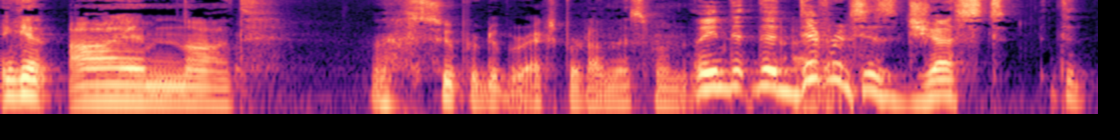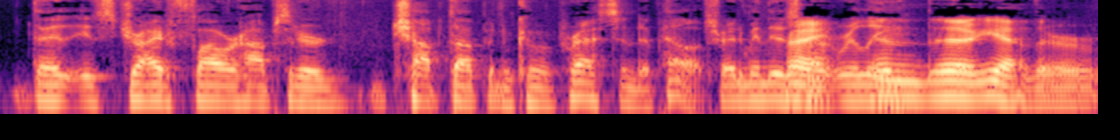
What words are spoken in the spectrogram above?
Again, I am not a super duper expert on this one. I mean, the, the difference is just that, that it's dried flower hops that are chopped up and compressed into pellets, right? I mean, there's right. not really. and they're, yeah, they're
